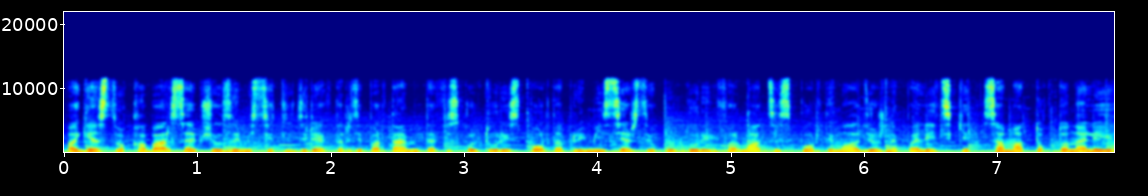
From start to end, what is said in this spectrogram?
в агентство Кабар сообщил заместитель директора Департамента физкультуры и спорта при Министерстве культуры, информации, спорта и молодежной политики Самат Токтоналиев.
